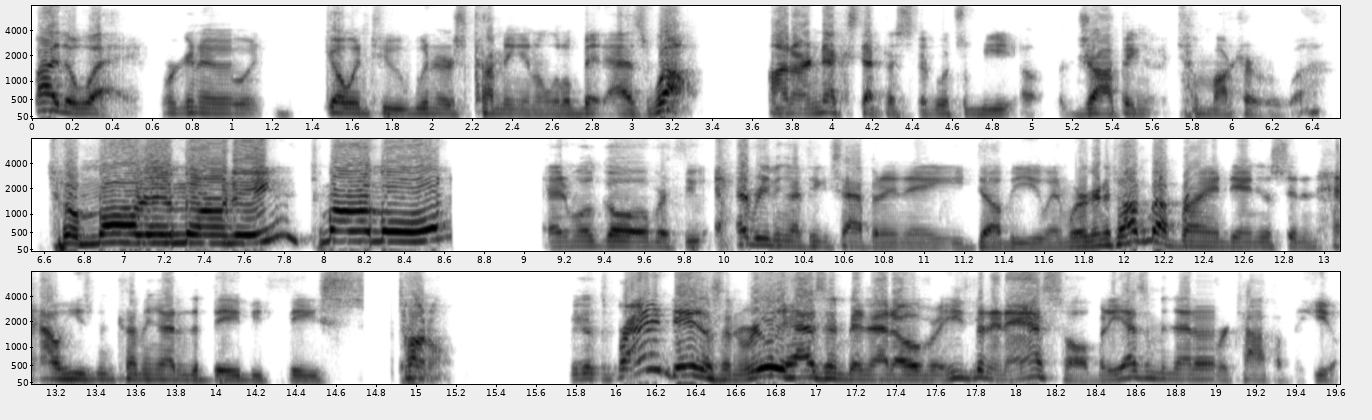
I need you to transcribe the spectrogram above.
By the way, we're going to go into winners coming in a little bit as well on our next episode, which will be uh, dropping tomorrow. Tomorrow morning. Tomorrow morning and we'll go over through everything I think is happening in AEW. And we're going to talk about Bryan Danielson and how he's been coming out of the babyface tunnel. Because Bryan Danielson really hasn't been that over. He's been an asshole, but he hasn't been that over top of the heel.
